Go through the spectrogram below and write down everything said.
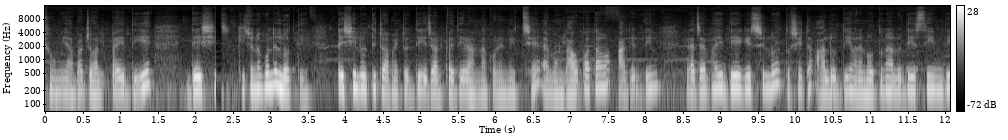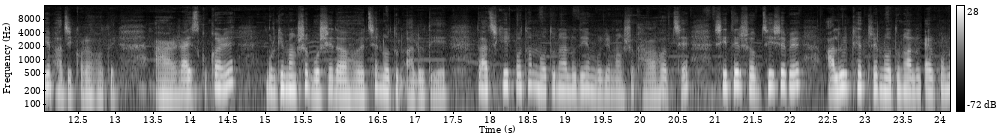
সুমি আবার জলপাই দিয়ে দেশি, কি যেন বলে, লতি। দেশি লতি, টমেটো দিয়ে জলপাই দিয়ে রান্না করে নিচ্ছে এবং লাউ পাতাও আগের দিন রাজা ভাই দিয়ে গেছিল, তো সেটা আলু দিয়ে মানে নতুন আলু দিয়ে, সিম দিয়ে ভাজি করা হবে। আর রাইস কুকারে মুরগির মাংস বসিয়ে দেওয়া হয়েছে নতুন আলু দিয়ে। তো আজকের প্রথম নতুন আলু দিয়ে মুরগির মাংস খাওয়া হচ্ছে। শীতের সবজি হিসেবে আলুর ক্ষেত্রে নতুন আলু এর কোনো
